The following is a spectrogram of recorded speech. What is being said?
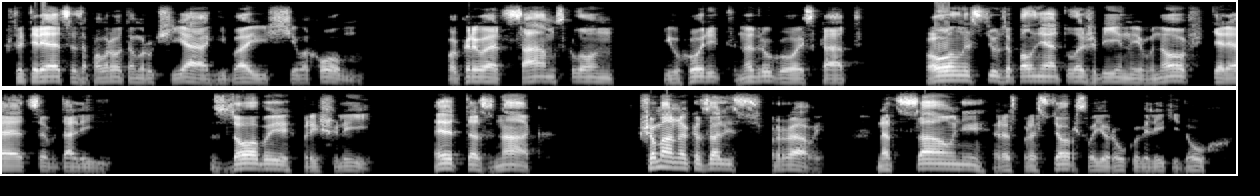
что теряется за поворотом ручья, огибающего холм покрывает сам склон и уходит на другой скат, полностью заполняет ложбины и вновь теряется вдали. Зобы пришли. Это знак. Шаманы оказались правы. Над сауни распростер свою руку великий дух.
